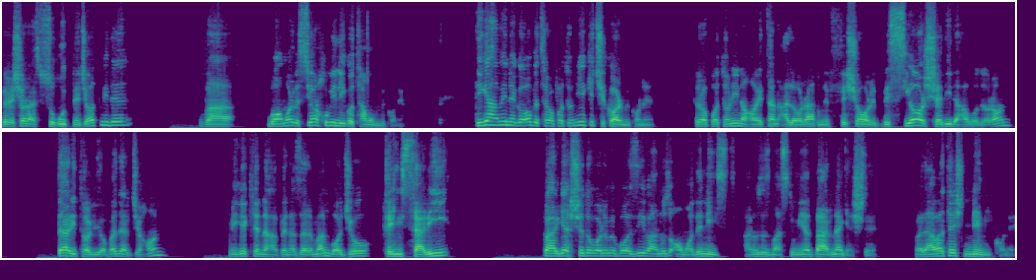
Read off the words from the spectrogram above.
برشار از سقوط نجات میده و با آمار بسیار خوبی لیگو تموم می‌کنه. دیگه همه نگاه به تراپاتونیه که چیکار می‌کنه؟ تراپاتونی نهایتا علا رقم فشار بسیار شدید هواداران در ایتالیا و در جهان میگه که نه به نظر من باجو خیلی سریع برگشته دوباره به بازی و هنوز آماده نیست. هنوز از مصدومیت برنگشته و دعوتش نمی‌کنه.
